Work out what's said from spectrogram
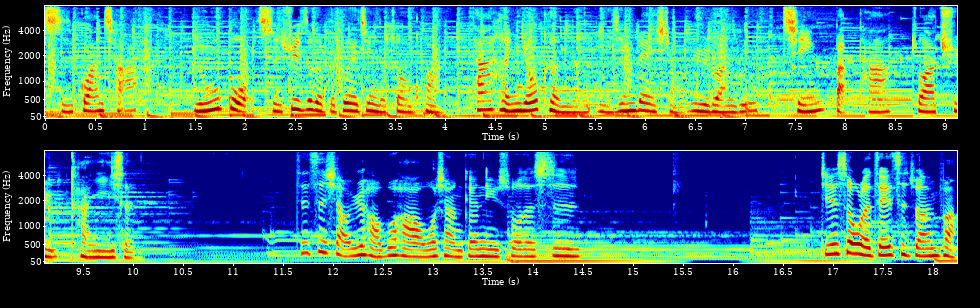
持观察。如果持续这个不对劲的状况，他很有可能已经被小玉乱入，请把他抓去看医生。这次小玉好不好？我想跟你说的是，接受了这次专访，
